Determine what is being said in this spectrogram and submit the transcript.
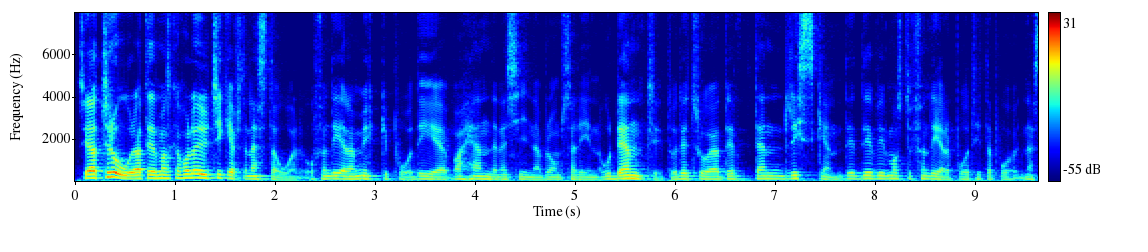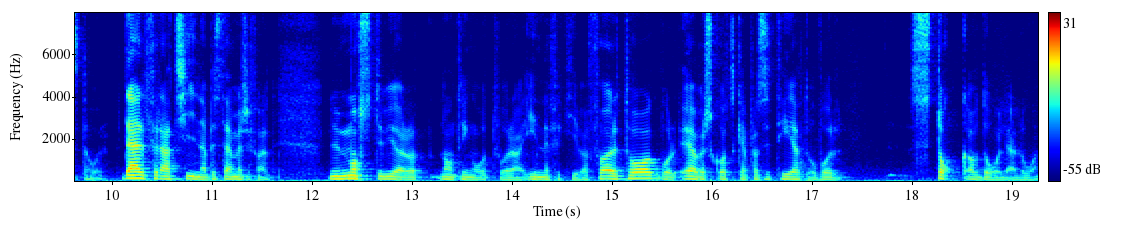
Så jag tror att det man ska hålla utkik efter nästa år och fundera mycket på det är vad händer när Kina bromsar in ordentligt? Och det tror jag, det, den risken, det är det vi måste fundera på och titta på nästa år. Därför att Kina bestämmer sig för att nu måste vi göra någonting åt våra ineffektiva företag, vår överskottskapacitet och vår stock av dåliga lån.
